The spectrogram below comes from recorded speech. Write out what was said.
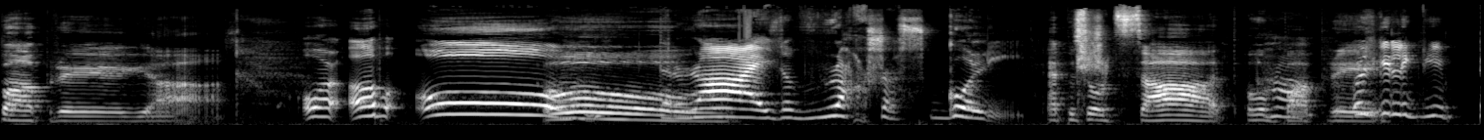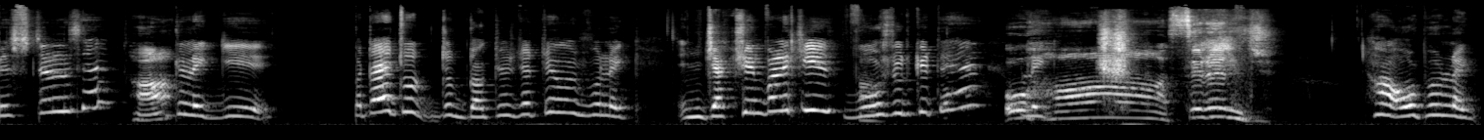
बाप रे या। और अब ओ द राइज ऑफ़ राक्षस गोली एपिसोड सात ओ बाप रे उसके लाइक ये पिस्टल्स है। हाँ। तो लाइक ये पता है जो जब डॉक्टर जाते हैं वो लाइक इंजेक्शन वाली चीज़ वो शूट करते हैं ओ हाँ सिरिंज हाँ और फिर लाइक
